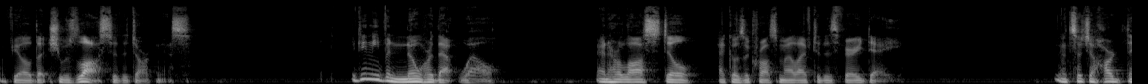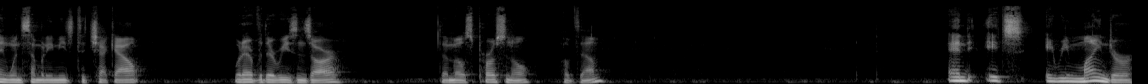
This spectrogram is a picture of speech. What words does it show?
I feel that she was lost to the darkness. I didn't even know her that well, and her loss still echoes across my life to this very day. It's such a hard thing when somebody needs to check out, whatever their reasons are, the most personal of them. And it's a reminder,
